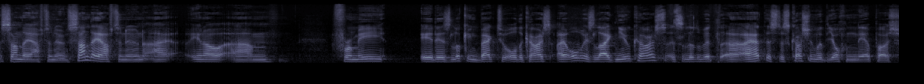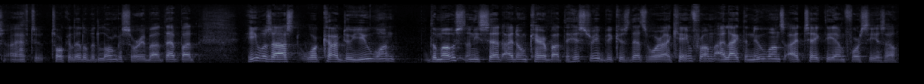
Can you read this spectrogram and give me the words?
Sunday afternoon, Sunday afternoon, I you know, um, for me, it is looking back to all the cars. I always like new cars. It's a little bit. Uh, I had this discussion with Jochen Neerpasch. I have to talk a little bit longer. Sorry about that, but he was asked, "What car do you want the most?" And he said, "I don't care about the history because that's where I came from. I like the new ones. I take the M4 CSL."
